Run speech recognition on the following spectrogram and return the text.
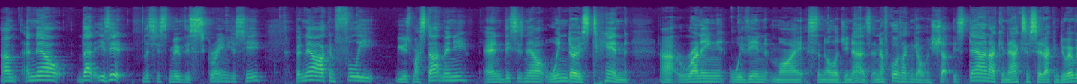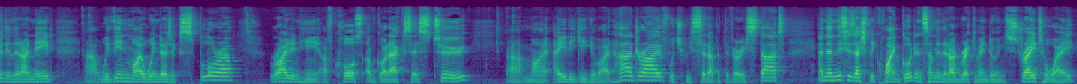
Um, and now that is it. Let's just move this screen just here. But now I can fully use my start menu and this is now Windows 10 uh, running within my Synology NAS. And of course I can go and shut this down. I can access it. I can do everything that I need uh, within my Windows Explorer. Right in here, of course, I've got access to uh, my 80 gigabyte hard drive, which we set up at the very start. And then this is actually quite good and something that I'd recommend doing straight away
